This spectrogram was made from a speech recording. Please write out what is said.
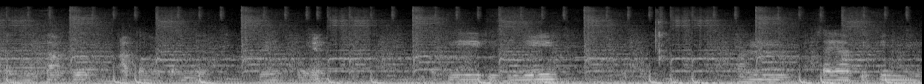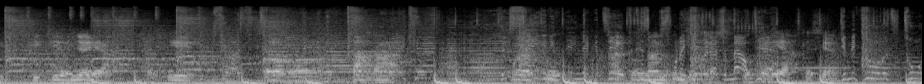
dan minta ke abang-abangnya. Gitu ya jadi di sini. Kan saya bikin videonya ya jadi uh, cara mengaduk adonan untuk ya guys ya. Tuh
